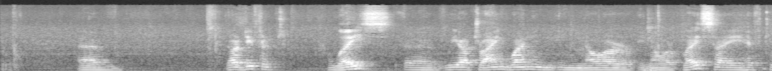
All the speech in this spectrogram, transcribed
So, um, there are different ways. Uh, we are trying one in, in our in our place. I have to,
